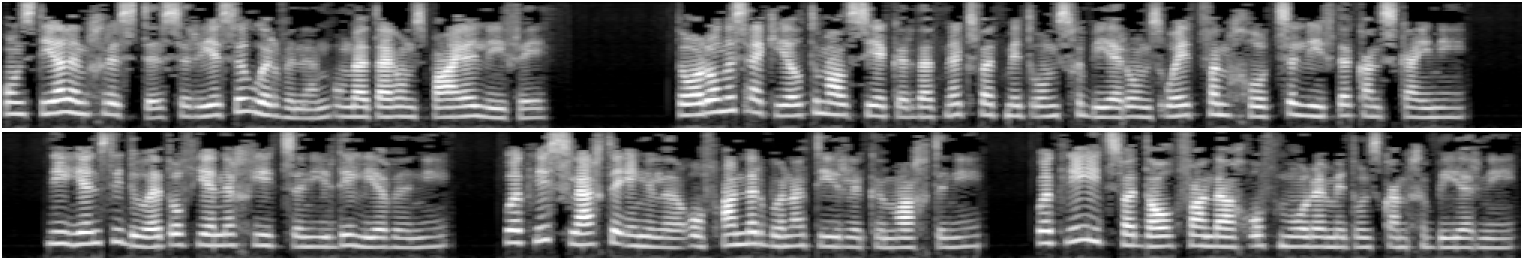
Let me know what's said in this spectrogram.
Ons deel in Christus reese oorwinning omdat hij ons baie lief het. Daarom is ik heeltemal zeker dat niks wat met ons gebeur ons ooit van Godse liefde kan skyn Nie eens die dood of enig iets in hierdie leven nie. Ook niet slechte engelen of ander bonatierlijke machten nie. Ook niet iets wat dalk vandaag of morgen met ons kan gebeuren. nie.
